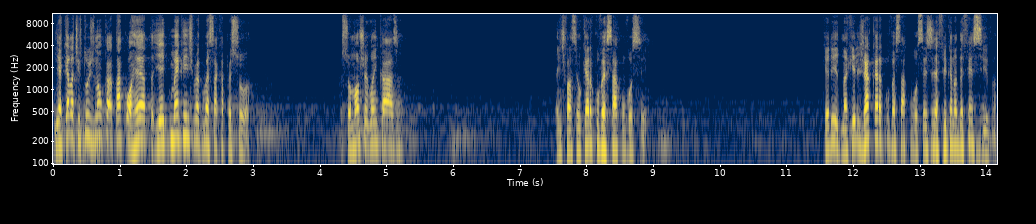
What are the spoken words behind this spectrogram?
e aquela atitude não está correta. E aí como é que a gente vai conversar com a pessoa? A pessoa mal chegou em casa. A gente fala assim, eu quero conversar com você. Querido, naquele já quero conversar com você, você já fica na defensiva.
